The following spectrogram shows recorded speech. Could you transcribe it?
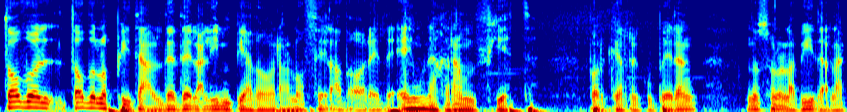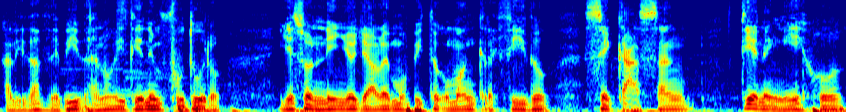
todo el, todo el hospital, desde la limpiadora, los celadores, es una gran fiesta, porque recuperan no solo la vida, la calidad de vida, ¿no? Y tienen futuro. Y esos niños ya lo hemos visto cómo han crecido, se casan, tienen hijos.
